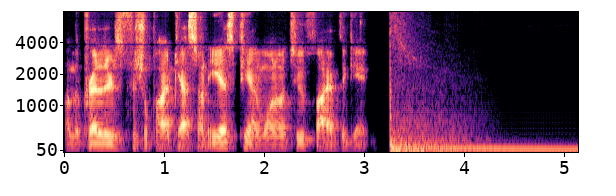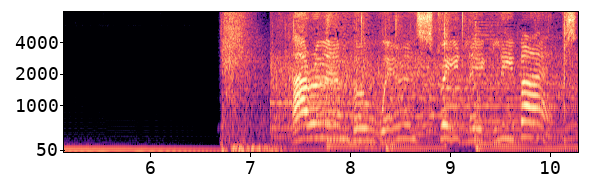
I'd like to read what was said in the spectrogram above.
on the Predators official podcast on ESPN 1025 The Game. I remember wearing straight leg Levi's,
